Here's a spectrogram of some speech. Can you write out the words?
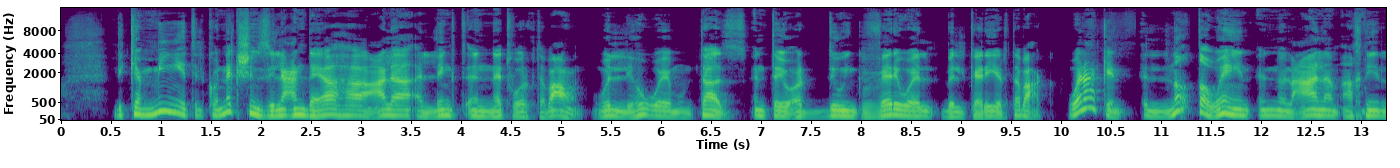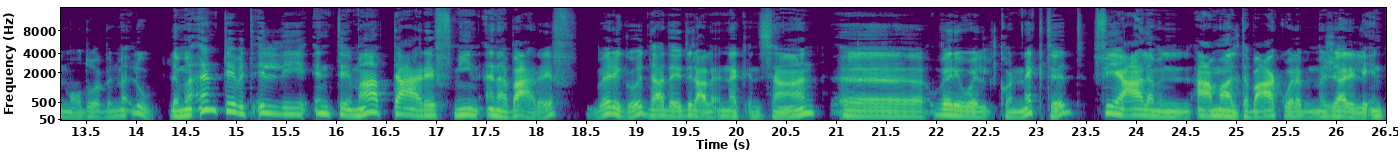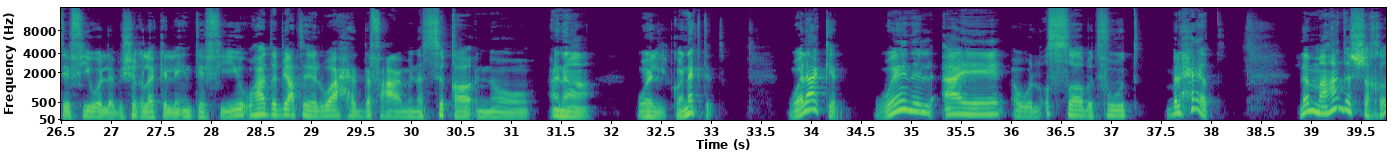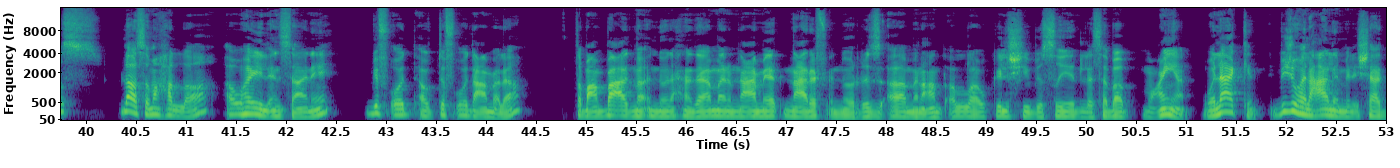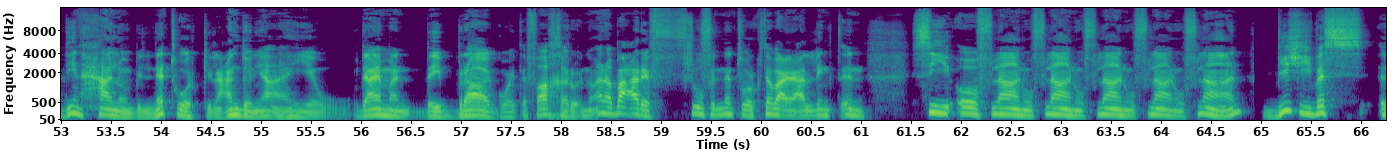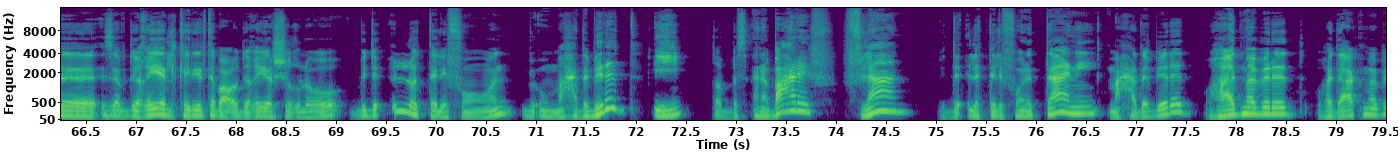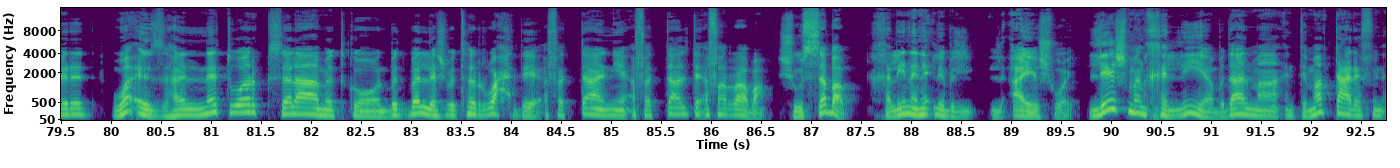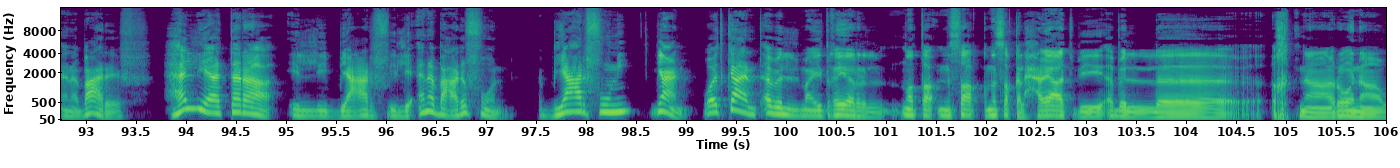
بكمية ال connections اللي عندها إياها على ال LinkedIn network تبعهم واللي هو ممتاز. أنت you are doing very well بال career تبعك. ولكن النقطة وين إنه العالم آخذين الموضوع بالمقلوب؟ لما أنت بتقلي أنت ما بتعرف مين أنا بعرف very good هذا يدل على إنك إنسان very well connected. في عالم الأعمال تبعك ولا بالمجال اللي أنت فيه ولا بشغلك اللي أنت فيه وهذا بيعطي الواحد دفعة من الثقة إنه أنا well connected. ولكن وين الآية أو القصة بتفوت؟ بالحيط. لما هذا الشخص لا سمح الله أو هي الإنسانة بيفقد أو بتفقد عملها طبعا بعد ما إنه نحن دائما بنعمر نعرف إنه الرزقه من عند الله وكل شيء بيصير لسبب معين. ولكن بيجوا هالعالم اللي شادين حالهم بال network اللي عندهم إياها هي ودائما they brag ويتفاخروا إنه أنا بعرف شوف ال network تبعي على ال LinkedIn CEO فلان وفلان وفلان وفلان وفلان. بيجي بس آه، إذا بده يغير ال career تبعه بده يغير شغله بدق له التليفون بيقوم ما حدا بيرد. إي طب بس أنا بعرف فلان للتليفون الثاني ما حدا بيرد وهاد ما بيرد وهداك ما بيرد. وإذ هال network سلامتكم بتبلش بتهر وحدة off الثانية off الثالثة off الرابعة. شو السبب؟ خلينا نقلب الآية شوي. ليش ما نخليها بدال ما أنت ما بتعرف من أنا بعرف؟ هل يا ترى اللي بيعرف اللي أنا بعرفهم بيعرفوني؟ يعني وقت كانت قبل ما يتغير النطق نسق نسق الحياة قبل آه، أختنا كورونا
